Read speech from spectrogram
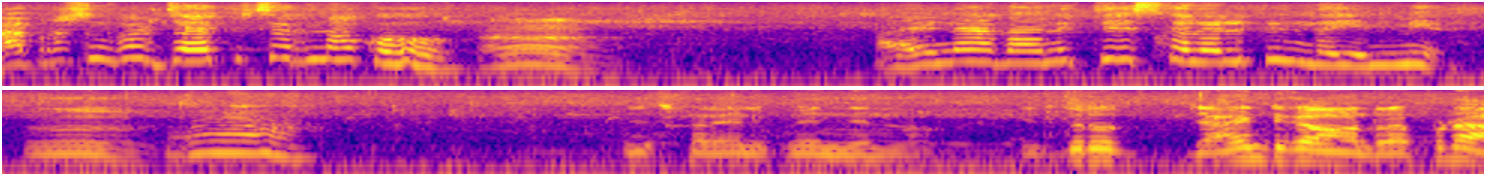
ఆపరేషన్ కూడా చేయించారు నాకు. అయినా కానీ తీసుకొని వెళ్ళిపోయింది ఉమ్, తీసుకొని వెళ్ళిపోయింది నిన్ను. ఇద్దరు జాయింట్గా ఉండరు అప్పుడా?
